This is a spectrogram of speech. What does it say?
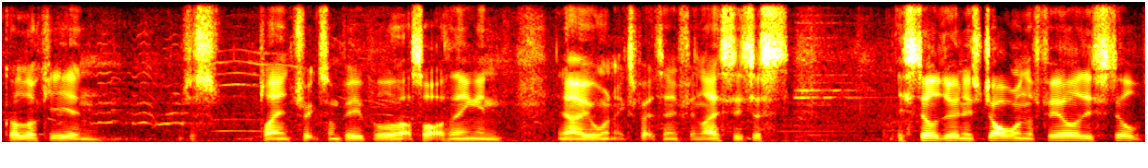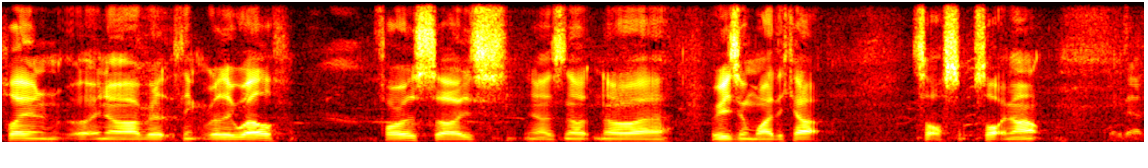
got lucky, and just playing tricks on people, that sort of thing. And you know, you wouldn't expect anything less. He's just he's still doing his job on the field. He's still playing, uh, you know, I really think really well for us. So he's, you know, there's no no uh, reason why they can't sort of sort him out. What about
